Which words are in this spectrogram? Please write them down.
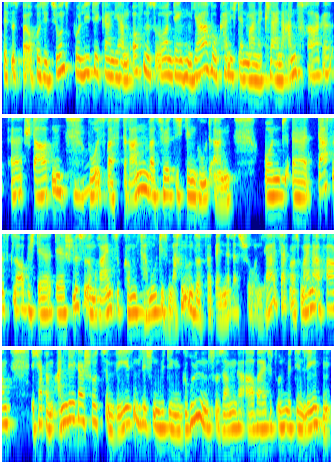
ist es bei Oppositionspolitikern, die haben ein offenes Ohr und denken, ja, wo kann ich denn mal eine kleine Anfrage äh, starten? Mhm. Wo ist was dran? Was hört sich denn gut an? Und äh, das ist, glaube ich, der, der Schlüssel, um reinzukommen. Vermutlich machen unsere Verbände das schon. Ja, ich sage mal aus meiner Erfahrung, ich habe im Anlegerschutz im Wesentlichen mit den Grünen zusammengearbeitet und mit den Linken.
